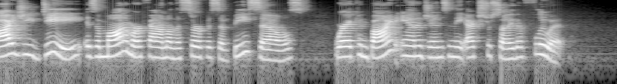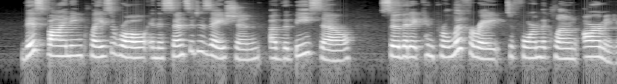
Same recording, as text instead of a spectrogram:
IgD is a monomer found on the surface of B cells where it can bind antigens in the extracellular fluid. This binding plays a role in the sensitization of the B cell so that it can proliferate to form the clone army.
